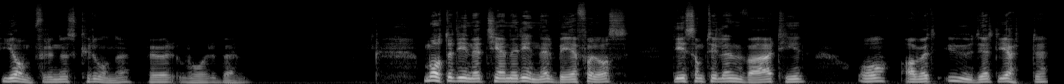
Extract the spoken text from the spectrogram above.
jomfruenes krone, hør vår bønn. Måtte dine tjenerinner be for oss, de som til enhver tid og av et udelt hjerte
